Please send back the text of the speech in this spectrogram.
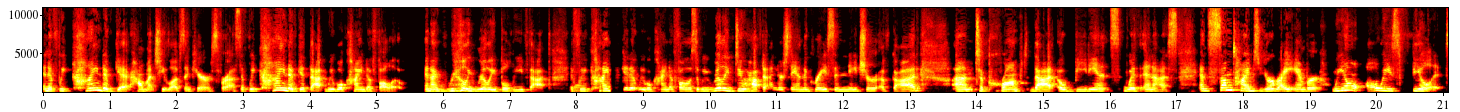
And if we kind of get how much he loves and cares for us, if we kind of get that, we will kind of follow. And I really, really believe that. If we kind of get it, we will kind of follow. So we really do have to understand the grace and nature of God um, to prompt that obedience within us. And sometimes you're right, Amber, we don't always feel it.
